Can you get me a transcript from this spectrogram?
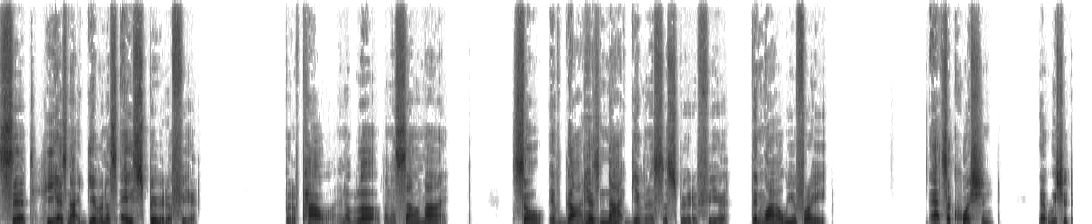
said he has not given us a spirit of fear, but of power and of love and a sound mind. So if God has not given us a spirit of fear, then why are we afraid? That's a question that we should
